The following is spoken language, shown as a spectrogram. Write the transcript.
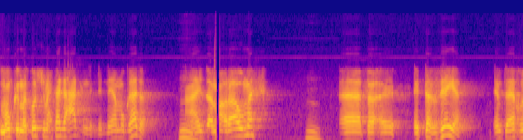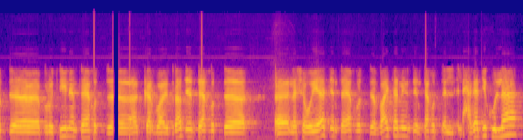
ممكن ما تكونش محتاجة عجن لأن هي مجهدة مم. عايزة نقر أو مسح. آه، ف- آه، التغذية إمتى ياخد آه، بروتين إمتى ياخد آه، كربوهيدرات إمتى ياخد آه، آه، نشويات إمتى ياخد vitamins إمتى ياخد ال- الحاجات دي كلها.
